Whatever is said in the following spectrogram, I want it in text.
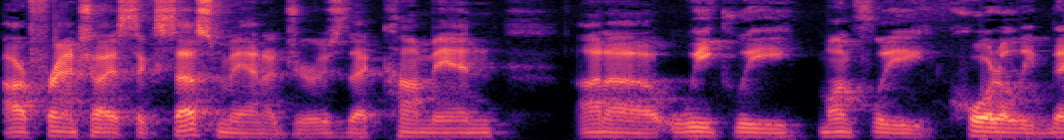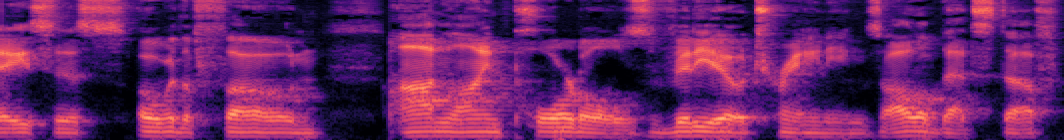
our franchise success managers that come in on a weekly monthly quarterly basis over the phone online portals video trainings all of that stuff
